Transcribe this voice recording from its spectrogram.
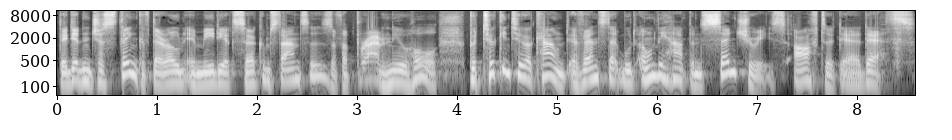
They didn't just think of their own immediate circumstances, of a brand new hall, but took into account events that would only happen centuries after their deaths,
